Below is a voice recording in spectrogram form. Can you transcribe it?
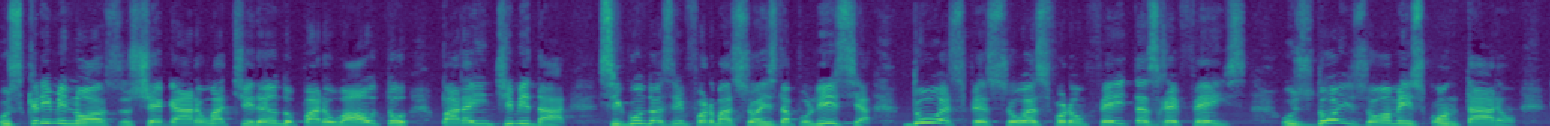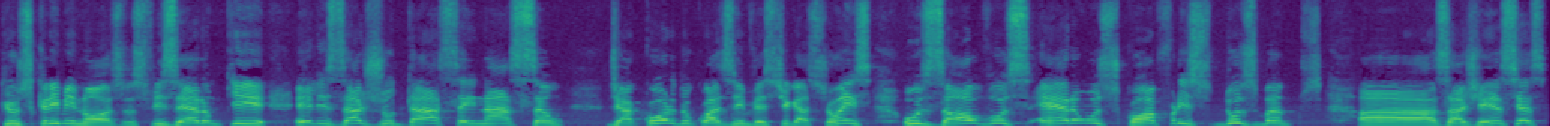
os criminosos chegaram atirando para o alto para intimidar. Segundo as informações da polícia, duas pessoas foram feitas reféns. Os dois homens contaram que os criminosos fizeram que eles ajudassem na ação de acordo com as investigações, os alvos eram os cofres dos bancos. As agências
